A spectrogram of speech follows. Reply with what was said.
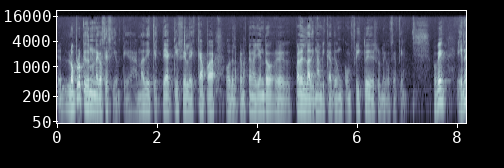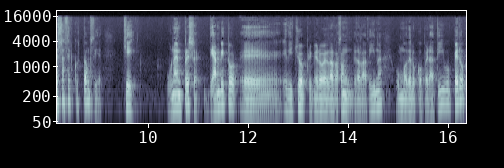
eh, lo propio de una negociación, que a nadie que esté aquí se le escapa o de los que nos estén oyendo cuál es la dinámica de un conflicto y de su negociación. Pues bien, en esas circunstancias que una empresa de ámbito, eh, he dicho primero la razón, granadina, un modelo cooperativo, pero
